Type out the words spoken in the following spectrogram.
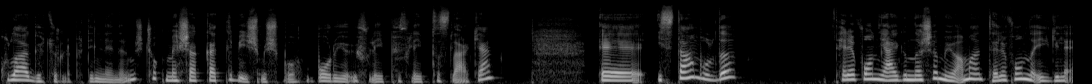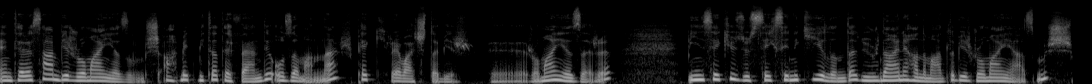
kulağa götürülüp dinlenirmiş. Çok meşakkatli bir işmiş bu boruyu üfleyip püfleyip tıslarken. Ee, İstanbul'da telefon yaygınlaşamıyor ama telefonla ilgili enteresan bir roman yazılmış. Ahmet Mithat Efendi o zamanlar pek revaçta bir e, roman yazarı. 1882 yılında Dürdane Hanım adlı bir roman yazmış.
